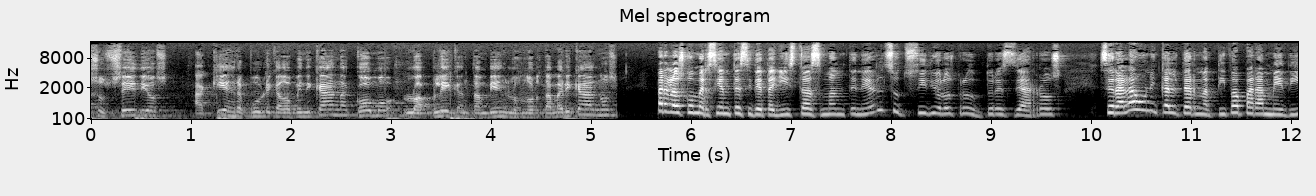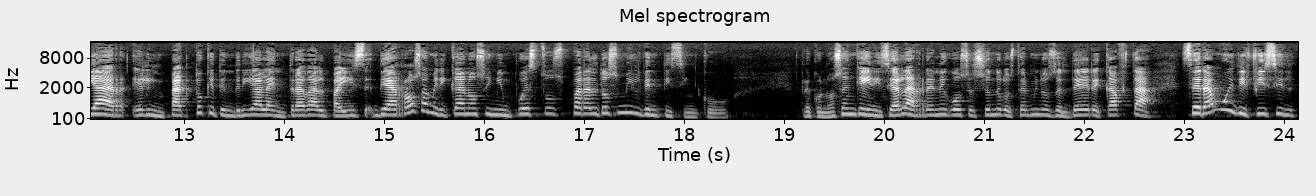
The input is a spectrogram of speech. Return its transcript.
subsidios aquí en República Dominicana, como lo aplican también los norteamericanos. Para los comerciantes y detallistas, mantener el subsidio a los productores de arroz será la única alternativa para mediar el impacto que tendría la entrada al país de arroz americano sin impuestos para el 2025. Reconocen que iniciar la renegociación de los términos del DR-CAFTA será muy difícil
